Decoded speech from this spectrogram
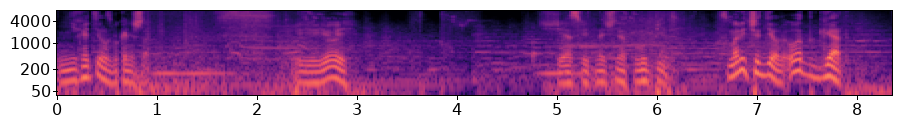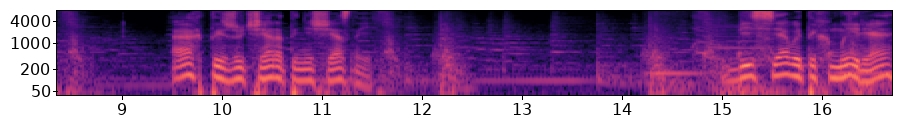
Не хотелось бы, конечно. Ой-ой-ой. Сейчас ведь начнет лупить. Смотри, что делает, вот гад. Ах ты, жучара, ты несчастный. Бесявый ты хмырь, а?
